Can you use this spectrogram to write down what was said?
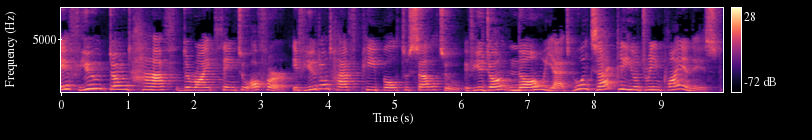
If you don't have the right thing to offer, if you don't have people to sell to, if you don't know yet who exactly your dream client is,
